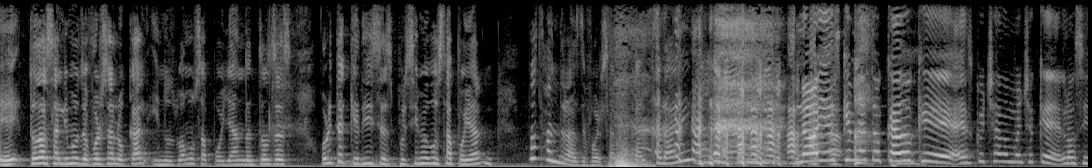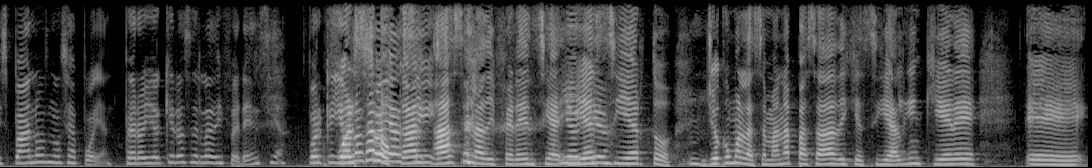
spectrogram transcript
eh, todas salimos de fuerza local y nos vamos apoyando. Entonces, ahorita que dices, pues sí me gusta apoyar, no tendrás de fuerza local por ahí. No, y es que me ha tocado que he escuchado mucho que los hispanos no se apoyan, pero yo quiero hacer la diferencia. Porque Fuerza yo no soy local así. hace la diferencia y es cierto. Yo como la semana pasada dije, si alguien quiere, eh,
